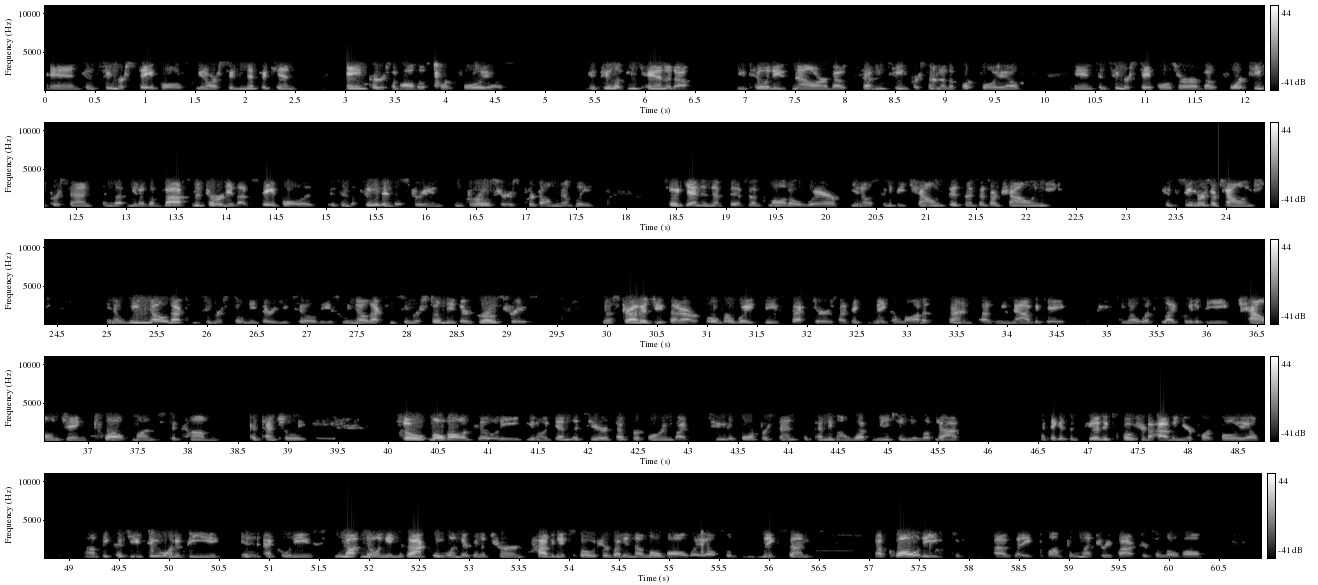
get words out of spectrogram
and consumer staples, you know, are significant anchors of all those portfolios. If you look in Canada, utilities now are about 17% of the portfolio, and consumer staples are about 14%. And the you know the vast majority of that staple is, is in the food industry and grocers predominantly. So again, in a business model where you know it's going to be challenged, businesses are challenged, consumers are challenged. You know, we know that consumers still need their utilities. We know that consumers still need their groceries. You know, strategies that are overweight these sectors, I think, make a lot of sense as we navigate you know, what's likely to be challenging 12 months to come potentially. So low volatility, you know, again this year it's outperforming by two to four percent, depending on what region you look at. I think it's a good exposure to have in your portfolio uh, because you do want to be in equities, not knowing exactly when they're going to turn. Having exposure, but in a low vol way, also makes sense. Now, quality as a complementary factor to low vol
